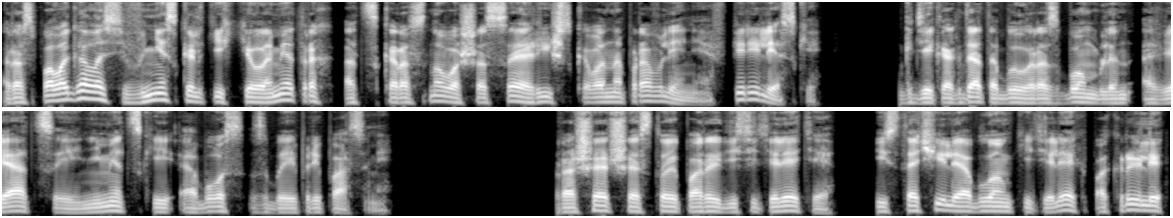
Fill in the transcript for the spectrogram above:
располагалось в нескольких километрах от скоростного шоссе рижского направления, в Перелеске, где когда-то был разбомблен авиацией немецкий обоз с боеприпасами. Прошедшие с той поры десятилетия источили обломки телег, покрыли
